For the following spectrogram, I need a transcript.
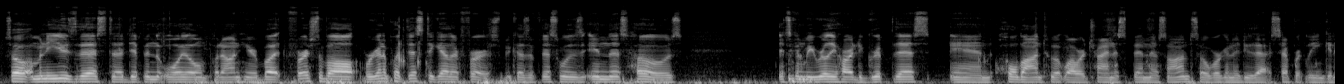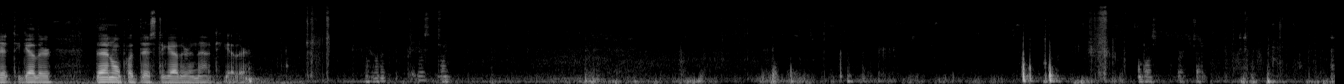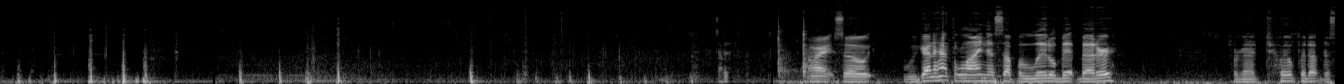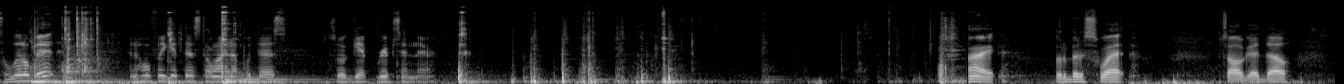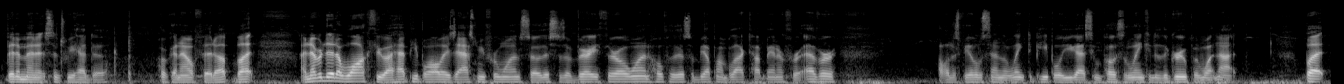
So I'm gonna use this to dip in the oil and put on here. But first of all, we're gonna put this together first because if this was in this hose, it's going to be really hard to grip this and hold on to it while we're trying to spin this on. So we're going to do that separately and get it together. Then we'll put this together and that together. All right, so we're gonna have to line this up a little bit better. So we're gonna tilt it up just a little bit and hopefully get this to line up with this so it get grips in there. All right, a little bit of sweat. It's all good though. Been a minute since we had to hook an outfit up, but I never did a walkthrough. I had people always ask me for one, so this is a very thorough one. Hopefully this will be up on Blacktop Banter forever. I'll just be able to send the link to people. You guys can post a link into the group and whatnot. But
